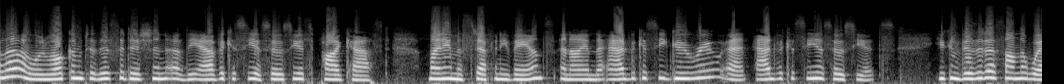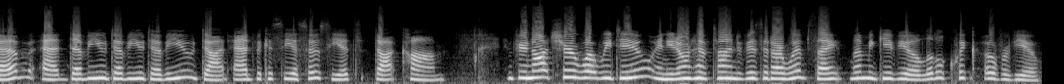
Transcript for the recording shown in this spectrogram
Hello, and welcome to this edition of the Advocacy Associates podcast. My name is Stephanie Vance, and I am the advocacy guru at Advocacy Associates. You can visit us on the web at www.advocacyassociates.com. If you're not sure what we do and you don't have time to visit our website, let me give you a little quick overview.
